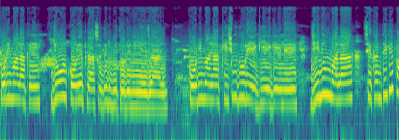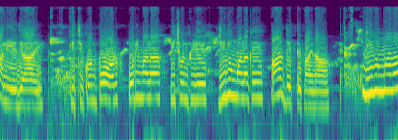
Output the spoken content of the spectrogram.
পরিমালাকে জোর করে প্রাসাদের ভিতরে নিয়ে যায়। পরিমালা কিছু দূর এগিয়ে গেলে ঝিনুকমালা সেখান থেকে পালিয়ে যায়। কিছুক্ষণ পর পরিমালা পিছন ফিরে ঝিনুকমালাকে আর দেখতে পায় না। ঝিনুকমালা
